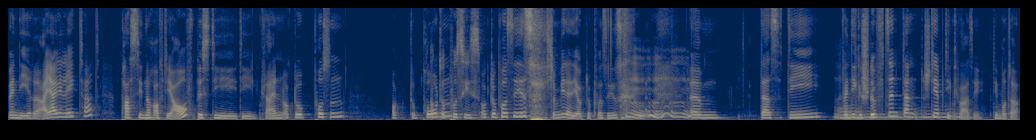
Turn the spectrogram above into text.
wenn die ihre Eier gelegt hat, passt sie noch auf die auf, bis die, die kleinen Oktopussen, Oktopoden, Octopussies. Oktopussys, schon wieder die Oktopussys, Hm, ähm, dass die, wenn die geschlüpft sind, dann stirbt die quasi, die Mutter.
